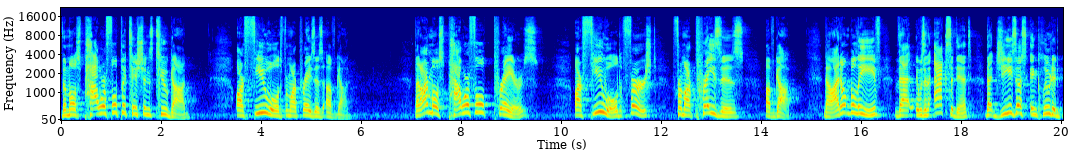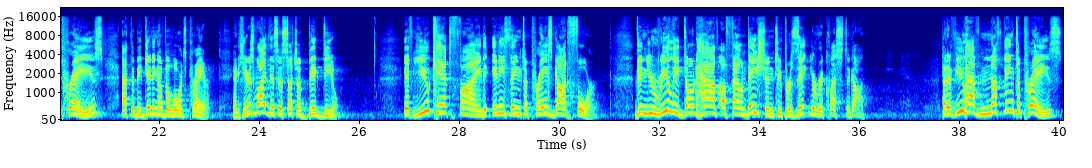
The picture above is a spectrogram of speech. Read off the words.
The most powerful petitions to God are fueled from our praises of God. That our most powerful prayers are fueled first from our praises of God. Now, I don't believe that it was an accident that Jesus included praise at the beginning of the Lord's Prayer. And here's why this is such a big deal. If you can't find anything to praise God for, then you really don't have a foundation to present your request to God. That if you have nothing to praise,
